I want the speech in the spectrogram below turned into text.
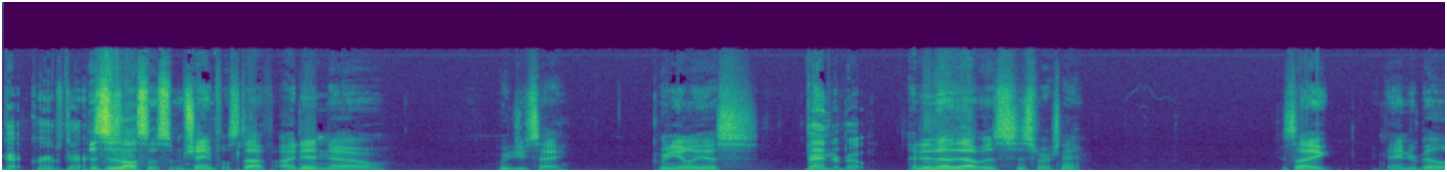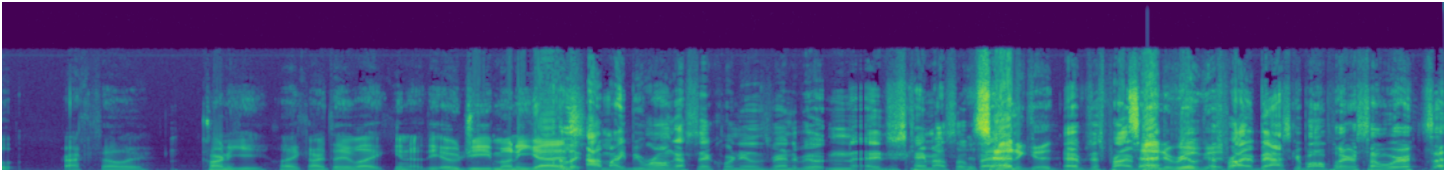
got cribs there. This is also some shameful stuff. I didn't know. Who'd you say? Cornelius. Vanderbilt. I didn't know that was his first name. It's like Vanderbilt, Rockefeller, Carnegie. Like, aren't they like you know the OG money guys? Look, I might be wrong. I said Cornelius Vanderbilt, and it just came out so It fast. sounded good. That- That's probably a Sounded real good. That's probably a basketball player somewhere. So,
